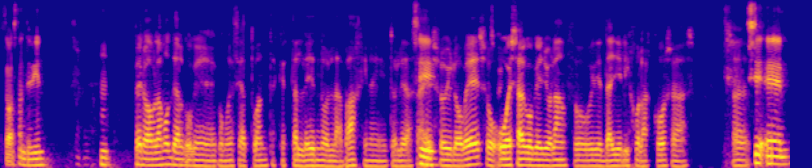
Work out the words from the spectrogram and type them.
está bastante bien. Pero hablamos de algo que, como decías tú antes, que estás leyendo en la página y tú le das a eso y lo ves, o, es algo que yo lanzo y desde ahí elijo las cosas. Sí, eh,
